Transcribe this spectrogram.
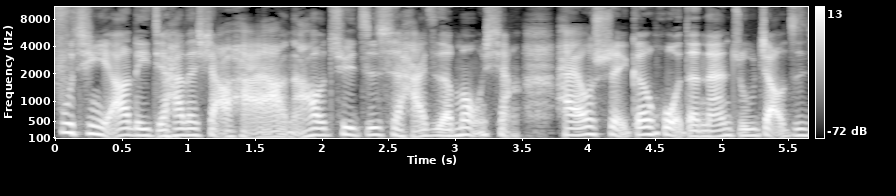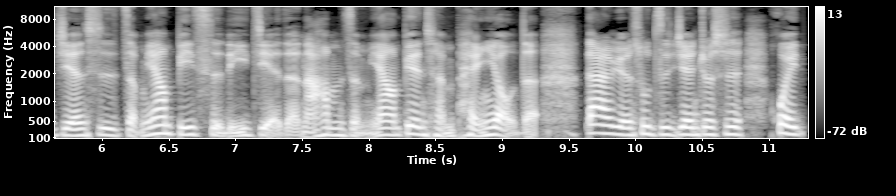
父亲也要理解他的小孩啊，然后去支持孩子的梦想。还有水跟火的男主角之间是怎么样彼此理解的？然后他们怎么样变成朋友的？当然，元素之间就是会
